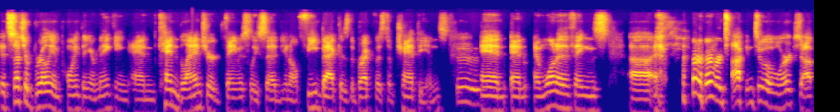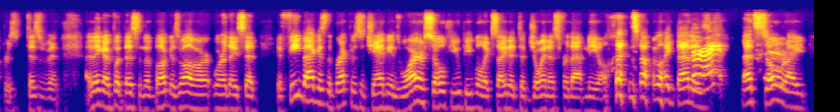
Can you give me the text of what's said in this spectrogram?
it's such a brilliant point that you're making and ken blanchard famously said you know feedback is the breakfast of champions Mm. and and and one of the things uh, I remember talking to a workshop participant. I think I put this in the book as well, where, where they said, if feedback is the breakfast of champions, why are so few people excited to join us for that meal? so I'm like, that is right. that's so right.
